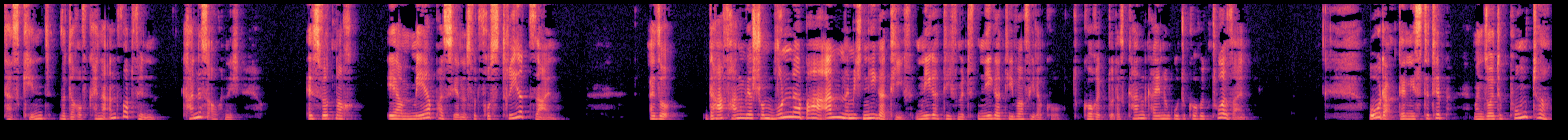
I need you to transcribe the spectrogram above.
Das Kind wird darauf keine Antwort finden. Kann es auch nicht. Es wird noch eher mehr passieren. Es wird frustriert sein. Also da fangen wir schon wunderbar an, nämlich negativ. Negativ mit negativer Fehlerkorrektur. Das kann keine gute Korrektur sein. Oder der nächste Tipp, man sollte Punkte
